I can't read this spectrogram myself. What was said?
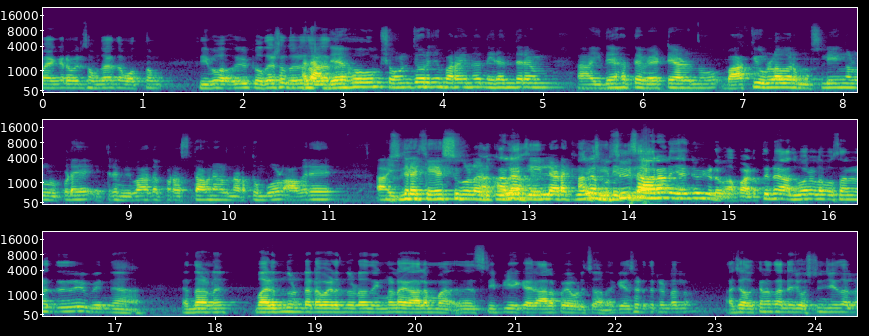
ഭയങ്കര ഒരു സമുദായത്തെ മൊത്തം അദ്ദേഹവും ഷോൺ ജോർജും പറയുന്നത് നിരന്തരം ഇദ്ദേഹത്തെ വേട്ടയാടുന്നു. ബാക്കിയുള്ളവർ മുസ്ലിങ്ങൾ ഉൾപ്പെടെ ഇത്തരം വിവാദ പ്രസ്താവനകൾ നടത്തുമ്പോൾ അവരെ ഇത്തരം കേസുകൾ എടുക്കുക എടുക്കുകയും ജയിലിൽ അല്ല അടക്കുകയും മുസ്ലിംസ് ആരാണ് ഞാൻ ചോദിക്കട്ടെ? അപ്പൊ അടുത്തിടെ അതുപോലുള്ള അവസാനം എടുത്തത് പിന്നെ എന്താണ്? വരുന്നുണ്ടട വരുന്നുണ്ട നിങ്ങളുടെ കാലം സി പി ഐക്ക് ആലപ്പുഴ വിളിച്ചതാണ്. കേസ് എടുത്തിട്ടുണ്ടല്ലോ? ആ ചെറുക്കനെ തന്നെ ചോദ്യം ചെയ്തല്ല.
